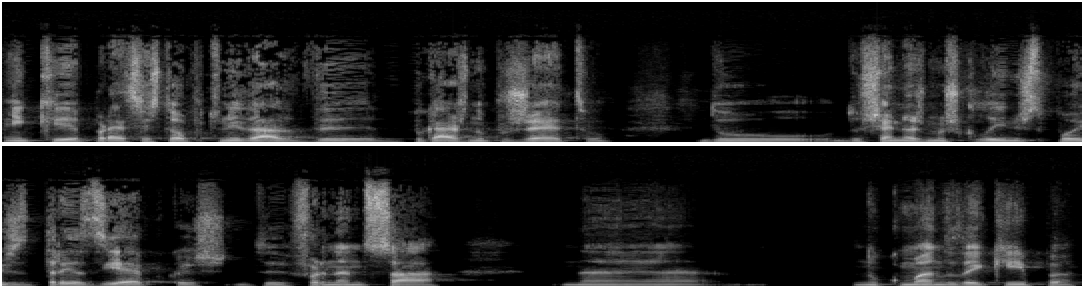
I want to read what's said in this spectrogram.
em que aparece esta oportunidade de, de pegares no projeto do, dos cenas masculinos depois de 13 épocas de Fernando Sá na, no comando da equipa.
